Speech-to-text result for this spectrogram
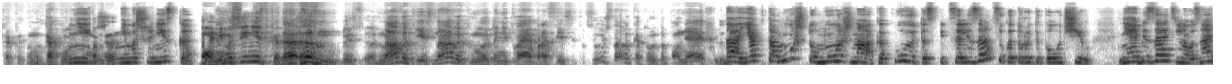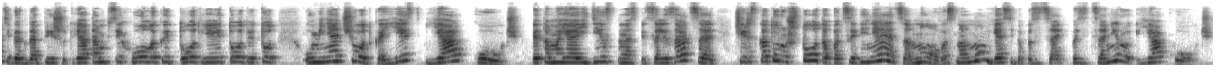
как это, ну как Не, машина. не машинистка. Да, не машинистка, да, то есть э, навык есть навык, но это не твоя профессия. Это всего лишь навык, который дополняет. Да, я к тому, что можно какую-то специализацию, которую ты получил, не обязательно, вы знаете, когда пишут, я там психолог и тот, я и тот, и тот. У меня четко есть, я коуч. Это моя единственная специализация, через которую что-то подсоединяется, но в основном я себя позиционирую, я коуч.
